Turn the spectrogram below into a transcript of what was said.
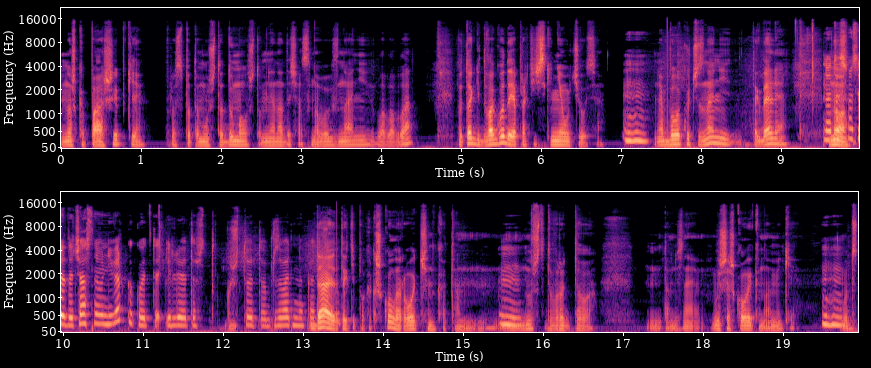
немножко по ошибке, просто потому что думал, что мне надо сейчас новых знаний, бла-бла-бла. В итоге два года я практически не учился. Мгм. У меня было куча знаний и так далее. Ну, это в Но- смысле, это частный универ какой-то? Или это что, что это, образовательная какая-то Да, штука? это типа как школа Родченко, там, М. ну, что-то вроде того. Там, не знаю, высшая школа экономики. Мгм. Вот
